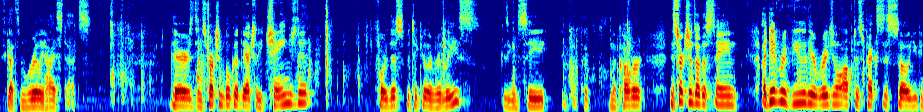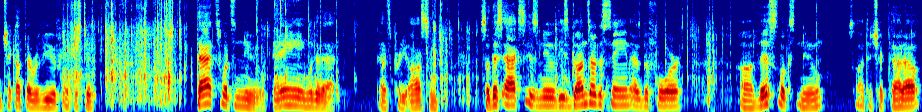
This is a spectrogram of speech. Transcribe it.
He's got some really high stats. There's the instruction booklet. They actually changed it for this particular release because you can see they've got the on the cover. The instructions are the same. I did review the original Optus Pexis, so you can check out their review if you're interested. That's what's new. Dang, look at that. That's pretty awesome. So this axe is new. These guns are the same as before. Uh, this looks new, so I'll have to check that out.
